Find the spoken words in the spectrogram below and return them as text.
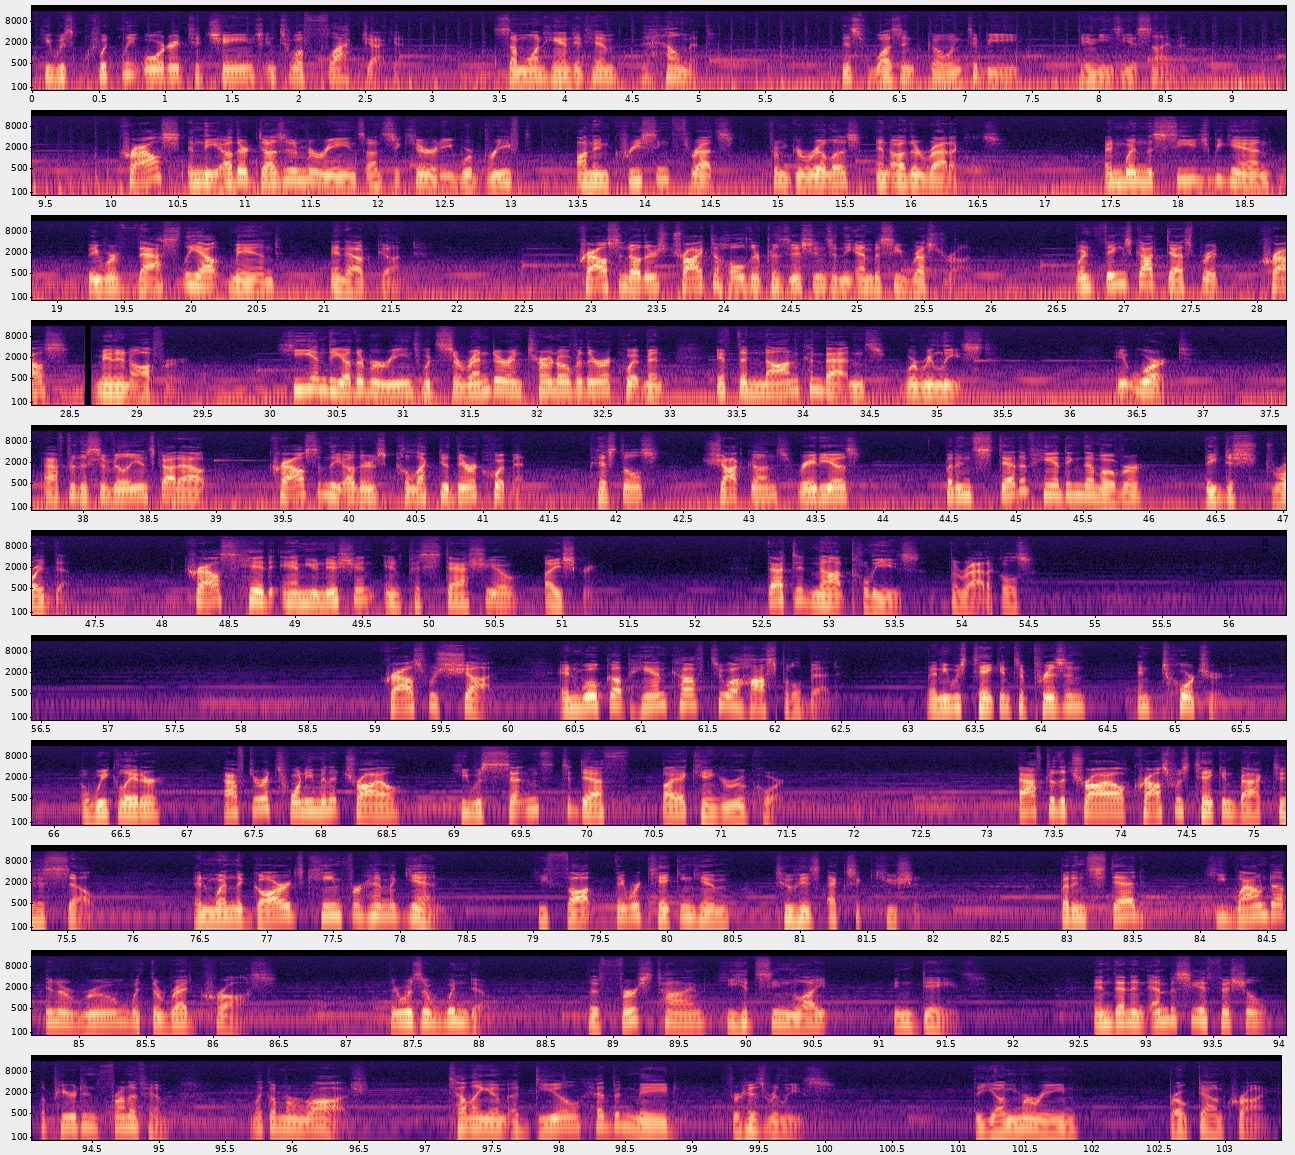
he was quickly ordered to change into a flak jacket. Someone handed him a helmet. This wasn't going to be an easy assignment. Kraus and the other dozen Marines on security were briefed on increasing threats from guerrillas and other radicals. And when the siege began, they were vastly outmanned and outgunned. Kraus and others tried to hold their positions in the embassy restaurant. When things got desperate, Kraus made an offer he and the other Marines would surrender and turn over their equipment if the non combatants were released. It worked. After the civilians got out, Kraus and the others collected their equipment pistols, shotguns, radios but instead of handing them over, they destroyed them. Kraus hid ammunition in pistachio ice cream. That did not please the radicals. Kraus was shot and woke up handcuffed to a hospital bed. Then he was taken to prison and tortured. A week later, after a 20 minute trial, he was sentenced to death by a kangaroo court. After the trial, Kraus was taken back to his cell, and when the guards came for him again, he thought they were taking him to his execution. But instead, he wound up in a room with the Red Cross. There was a window the first time he had seen light in days. And then an embassy official appeared in front of him like a mirage, telling him a deal had been made for his release. The young Marine broke down crying.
